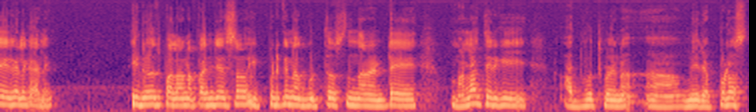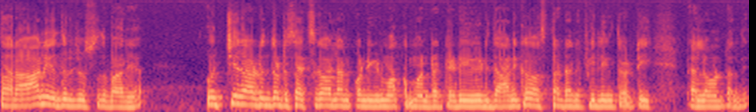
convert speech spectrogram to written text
చేయగలగాలి. ఈరోజు పలానా పని చేస్తావు ఇప్పటికీ నాకు గుర్తొస్తుందని అంటే మళ్ళా తిరిగి అద్భుతమైన మీరు ఎప్పుడు వస్తారా అని ఎదురు చూస్తుంది భార్య. వచ్చి రావడంతో సెక్స్ కావాలనుకోండి ఈడు మాకు మంటట్టాడు ఈడు దానికే వస్తాడని ఫీలింగ్ తోటి పిల్ల ఉంటుంది.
